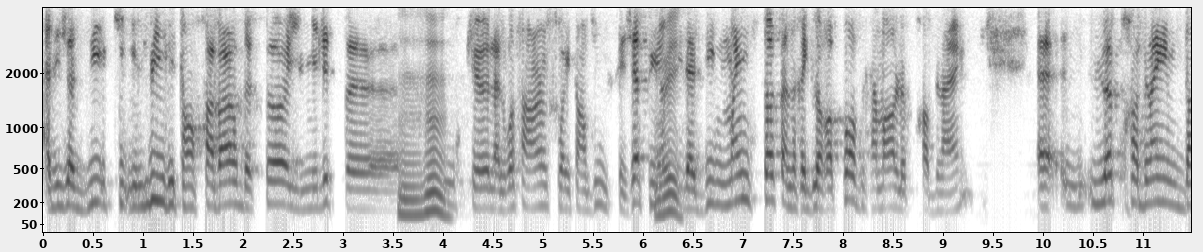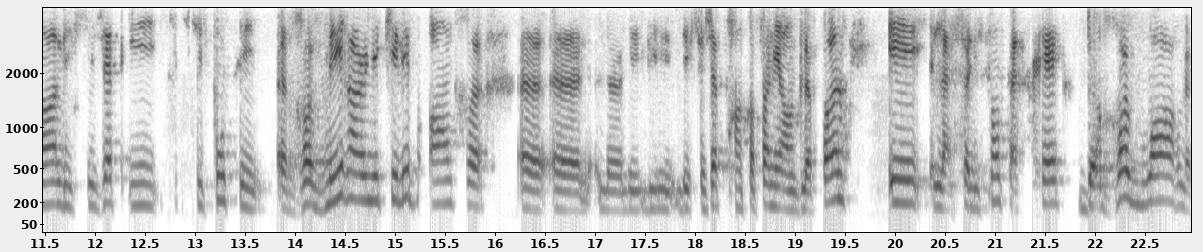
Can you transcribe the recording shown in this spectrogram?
a déjà dit qu'il lui, il est en faveur de ça, il milite euh, mm-hmm. pour que la loi 101 soit étendue au cégep. Puis il a dit même ça, ça ne réglera pas vraiment le problème. Euh, le problème dans les cégeps, et ce qu'il faut, c'est revenir à un équilibre entre euh, les, les, les cégeps francophones et anglophones et la solution, ça serait de revoir le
